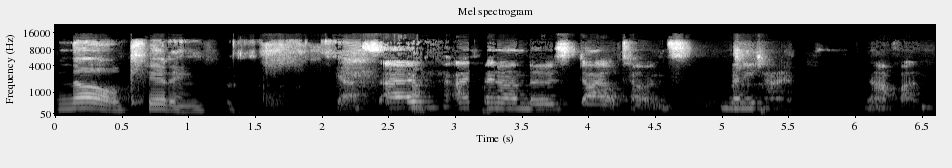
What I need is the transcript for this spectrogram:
No kidding. Yes, I've I've been on those dial tones many times. Not fun.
